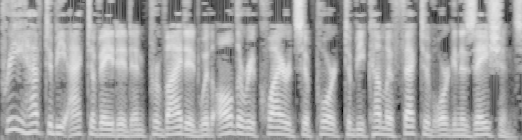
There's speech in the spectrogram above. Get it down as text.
PRI have to be activated and provided with all the required support to become effective organizations.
